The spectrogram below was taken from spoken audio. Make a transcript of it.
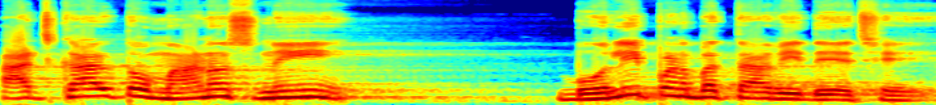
આજકાલ તો માણસની બોલી પણ બતાવી દે છે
